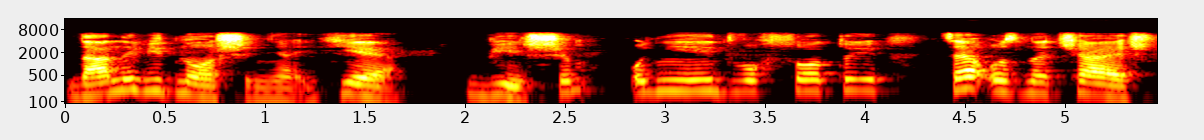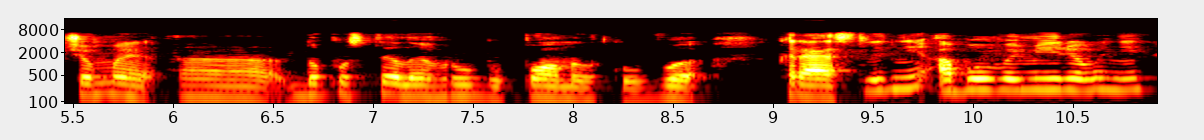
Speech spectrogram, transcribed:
дане відношення є більшим 1,2, це означає, що ми е, допустили грубу помилку в кресленні або вимірюванні.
